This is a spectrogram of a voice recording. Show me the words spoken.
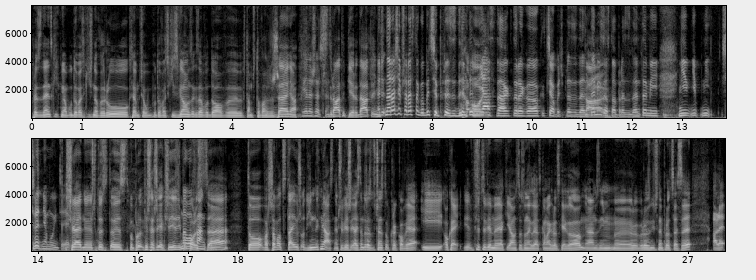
prezydenckich miał budować jakiś nowy ruch, tam chciał budować jakiś związek zawodowy, tam stowarzyszenia. Wiele rzeczy. Straty, pierdaty. Znaczy, na razie przerasta go bycie prezydentem Oj. miasta, którego chciał być prezydentem Tak. i został prezydentem i nie, nie, nie, średnio mu idzie. Średnio, znaczy to jest, to jest wiesz, znaczy jak się jeździ Mało po Polsce, to Warszawa odstaje już od innych miast. Znaczy wiesz, ja jestem teraz często w Krakowie i okej, wszyscy wiemy jaki ja mam stosunek do Jacka Majchrowskiego, miałem z nim e, rozliczne procesy, ale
